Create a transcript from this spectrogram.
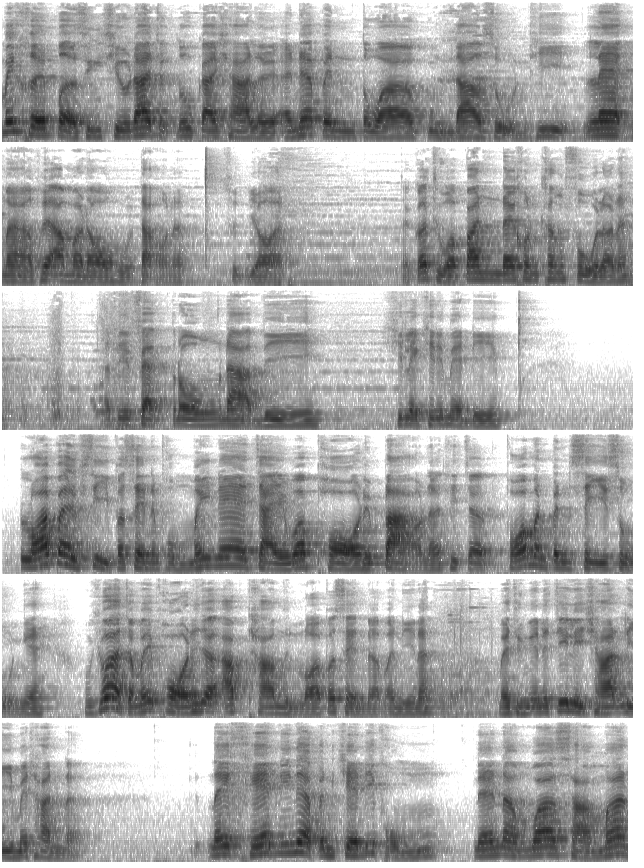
ไม่เคยเปิดซิงชิวได้จากตู้กาชาเลย อันเนี้ยเป็นตัวกลุ่มดาวศูนย์ที่แลกมาเพื่อเอามารอฮูเต่านะ สุดยอด แต่ก็ถือว่าปั้นได้ค่อนข้างฟูแล้วนะอาร์ติแฟกต์ตรงดาบดี คิดเล็กคิดได้เมดี ร้อยแปดสิบสี่เปอร์เซ็นต์ผมไม่แน่ใจว่าพอหรือเปล่านะที่จะเพราะว่ามันเป็น C ศูนย์ไง ผมคิดว่าอาจจะไม่พอที่จะอัพไทม์หนึ่งร้อยเปอร์เซ็นต์นะอันนี้นะหมายถึง Energy Recharge รีไม่ทันน่ะในเคสนี้เนี่ยเป็นเคสที่ผมแนะนำว่าสามารถ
